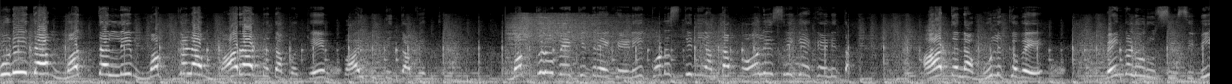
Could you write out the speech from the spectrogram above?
ಕುಡಿದ ಮತ್ತಲ್ಲಿ ಮಕ್ಕಳ ಮಾರಾಟದ ಬಗ್ಗೆ ಬಾಯ್ಬಿಟ್ಟಿದ್ದ ವ್ಯಕ್ತಿ. ಮಕ್ಕಳು ಬೇಕಿದ್ರೆ ಹೇಳಿ ಕೊಡಿಸ್ತೀನಿ ಅಂತ ಪೊಲೀಸರಿಗೆ ಹೇಳಿದ್ದ. ಆತನ ಮೂಲಕವೇ ಬೆಂಗಳೂರು ಸಿಸಿಬಿ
